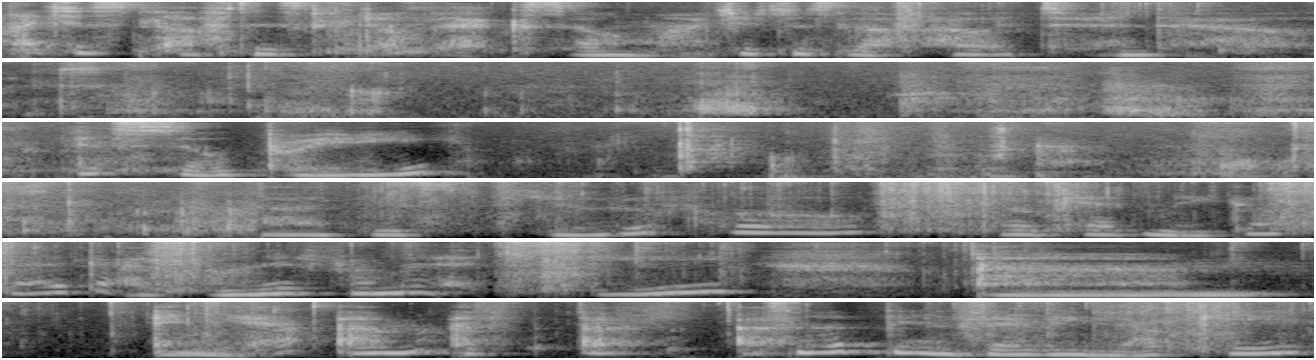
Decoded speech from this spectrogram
I just love this little bag so much. I just love how it turned out. It's so pretty. Uh, this beautiful coquette makeup bag. I found it from Etsy. Um, and yeah, um, I've, I've, I've not been very lucky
